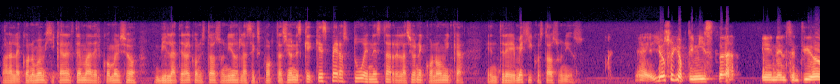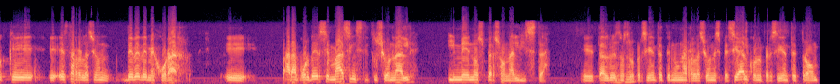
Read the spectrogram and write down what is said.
para la economía mexicana el tema del comercio bilateral con Estados Unidos, las exportaciones. ¿Qué, qué esperas tú en esta relación económica entre México y Estados Unidos? Eh, yo soy optimista en el sentido que eh, esta relación debe de mejorar eh, para volverse más institucional y menos personalista. tal vez nuestro presidente tiene una relación especial con el presidente Trump.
